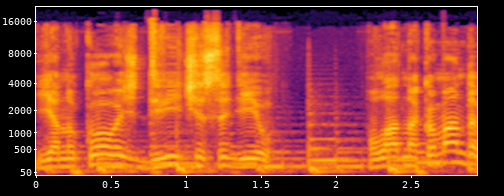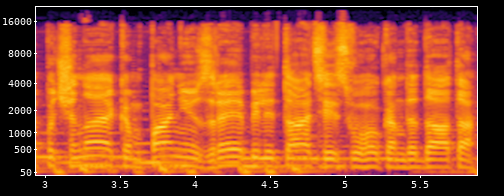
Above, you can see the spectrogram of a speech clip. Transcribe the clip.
Янукович двічі сидів. Владна команда починає кампанію з реабілітації свого кандидата.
